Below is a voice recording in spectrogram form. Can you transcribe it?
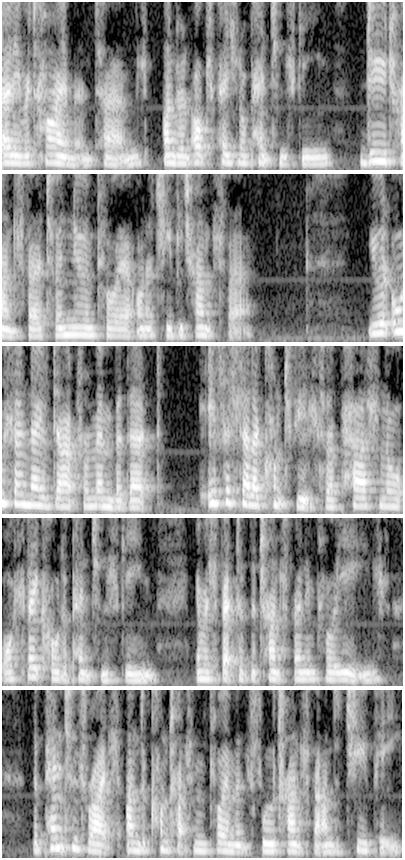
early retirement terms under an occupational pension scheme, do transfer to a new employer on a TUPE transfer. You will also no doubt remember that if a seller contributes to a personal or stakeholder pension scheme in respect of the transferring employees, the pensions rights under contracts of employment will transfer under TUPE.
